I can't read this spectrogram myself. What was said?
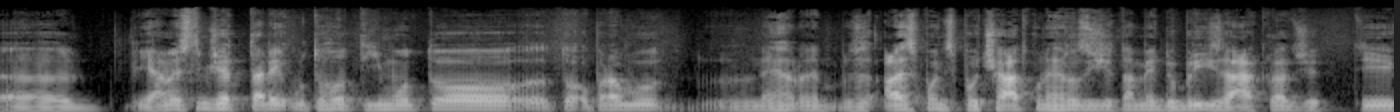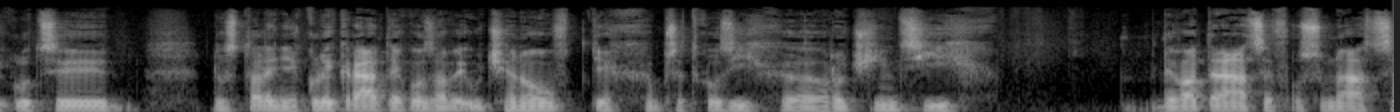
Uh, já myslím, že tady u toho týmu to, to opravdu, nehro, alespoň z počátku nehrozí, že tam je dobrý základ, že ty kluci dostali několikrát jako za vyučenou v těch předchozích ročnících 19, v 18,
